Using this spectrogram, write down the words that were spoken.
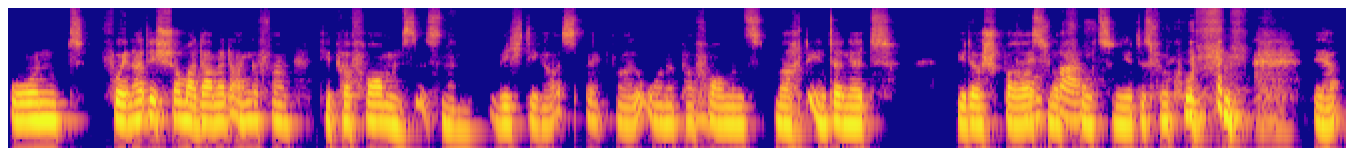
Und vorhin hatte ich schon mal damit angefangen, die Performance ist ein wichtiger Aspekt, weil ohne Performance macht Internet weder Spaß, Spaß. noch funktioniert es für Kunden. ja.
